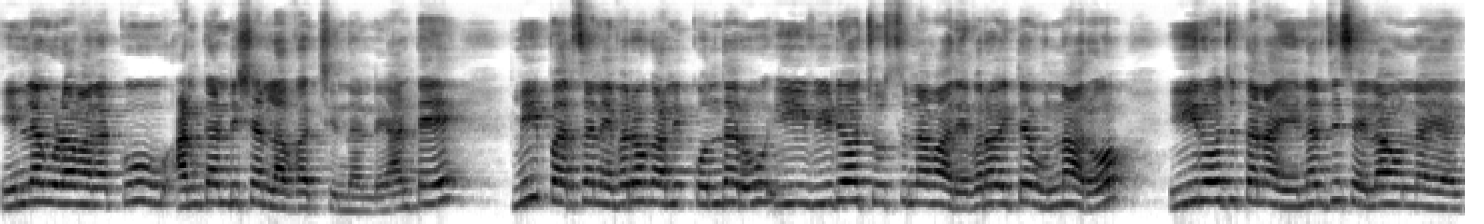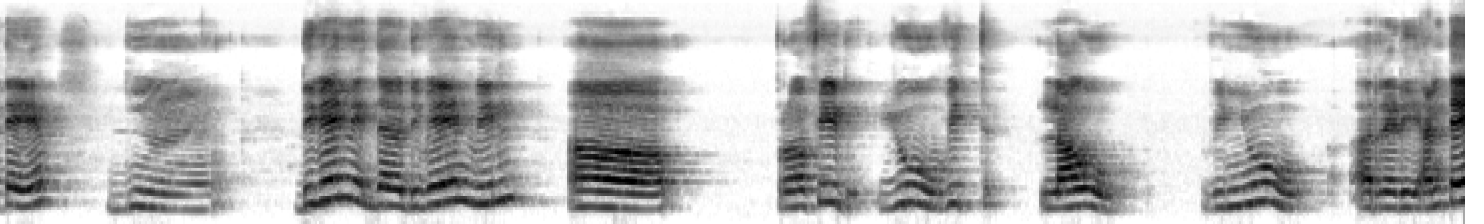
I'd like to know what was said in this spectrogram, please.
ఇంట్లో కూడా మనకు అన్కండిషన్ లవ్ వచ్చిందండి. అంటే మీ పర్సన్ ఎవరో కానీ కొందరు ఈ వీడియో చూస్తున్న వారు ఎవరో అయితే ఉన్నారో ఈరోజు తన ఎనర్జీస్ ఎలా ఉన్నాయంటే divine the divine will profit you with love win you ready. అంటే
